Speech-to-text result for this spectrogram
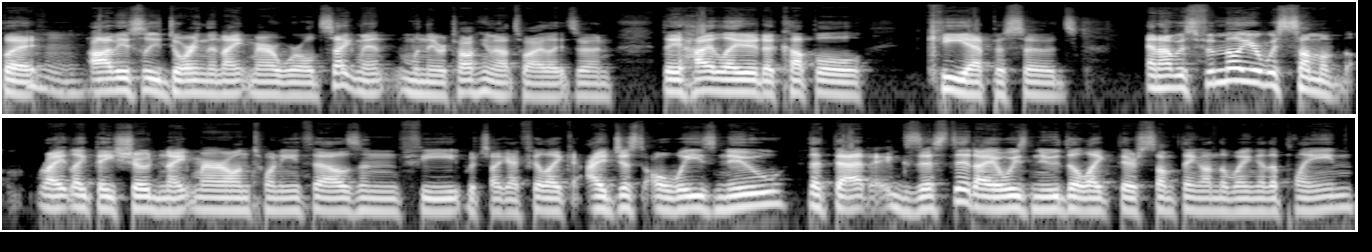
but Mhm. obviously during the nightmare world segment when they were talking about twilight zone they highlighted a couple key episodes and i was familiar with some of them right? Like they showed nightmare on 20000 feet which like i feel like i just always knew that that existed. I always knew the like there's something on the wing of the plane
